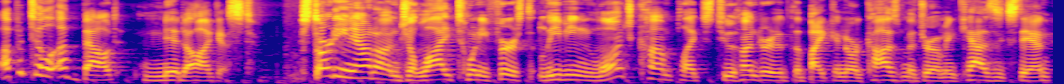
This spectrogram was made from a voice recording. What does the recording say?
up until about mid-August. Starting out on July 21st, leaving Launch Complex 200 at the Baikonur Cosmodrome in Kazakhstan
